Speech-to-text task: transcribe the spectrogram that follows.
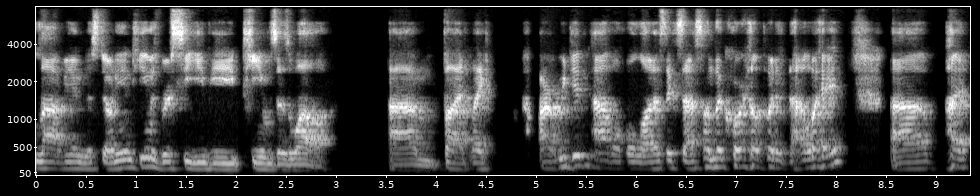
Latvian and Estonian teams were CEV teams as well. Um, but like our, we didn't have a whole lot of success on the court. I'll put it that way. Uh, but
